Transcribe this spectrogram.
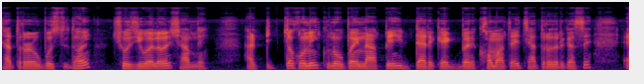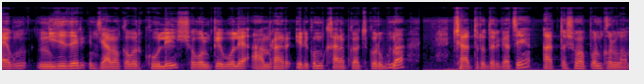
ছাত্ররা উপস্থিত হয় সচিবালয়ের সামনে। আর ঠিক তখনই কোনো উপায় না পেয়ে ডাইরেক্ট একবারে ক্ষমা চায় ছাত্রদের কাছে এবং নিজেদের জামাকাপড় খুলে সকলকে বলে, আমরা আর এরকম খারাপ কাজ করব না। ছাত্রদের কাছে আত্মসমর্পণ করলাম।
